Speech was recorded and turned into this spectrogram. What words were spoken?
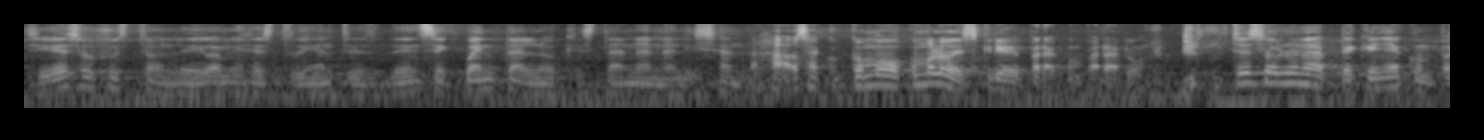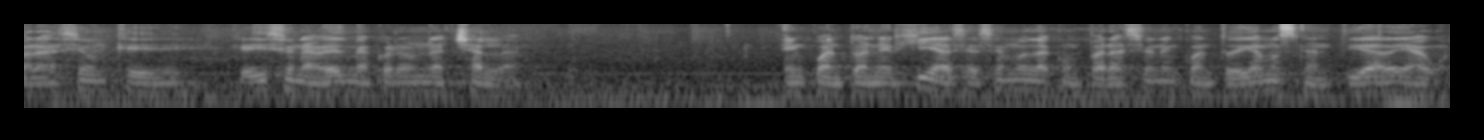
Sí, eso justo le digo a mis estudiantes, dense cuenta lo que están analizando. Ajá, o sea, ¿cómo, cómo lo describe para compararlo? Entonces solo una pequeña comparación que, que hice una vez, me acuerdo en una charla. En cuanto a energía, si hacemos la comparación en cuanto, digamos, cantidad de agua.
